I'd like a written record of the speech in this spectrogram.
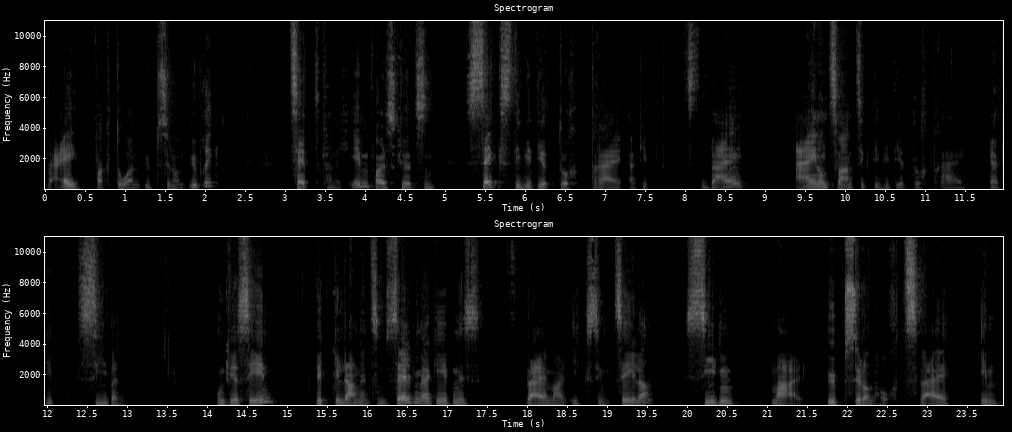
zwei Faktoren y übrig. z kann ich ebenfalls kürzen. 6 dividiert durch 3 ergibt 2 21 dividiert durch 3 ergibt 7. Und wir sehen, wir gelangen zum selben Ergebnis, 2 mal x im Zähler, 7 mal y hoch 2 im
